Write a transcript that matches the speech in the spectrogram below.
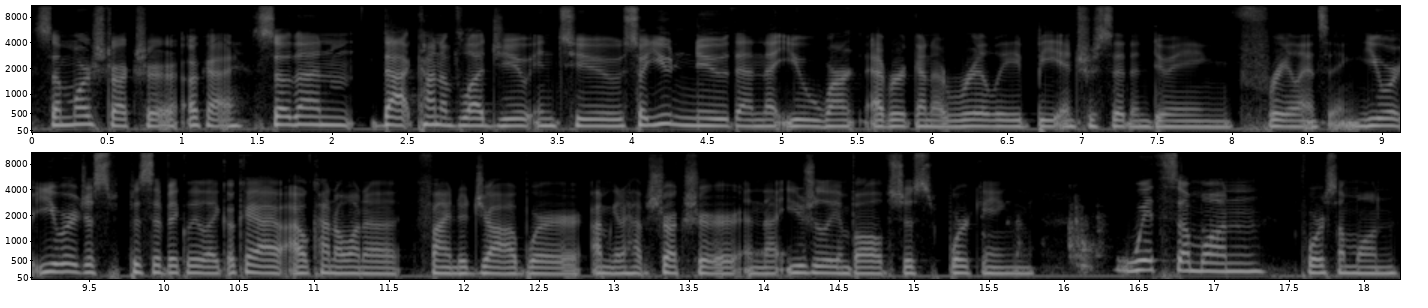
some more structure. Okay. So then that kind of led you into so you knew then that you weren't ever going to really be interested in doing freelancing. You were you were just specifically like, okay, I, I kind of want to find a job where I'm going to have structure and that usually involves just working with someone for someone.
